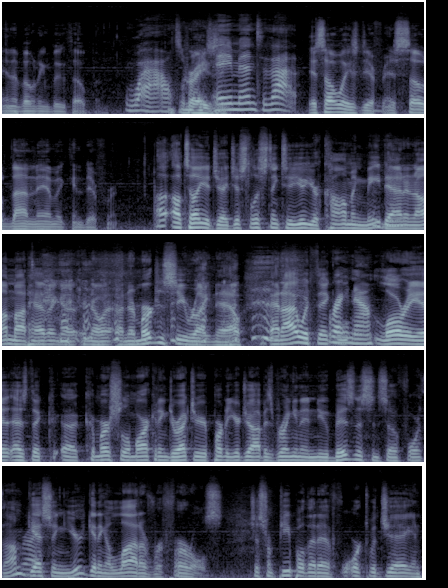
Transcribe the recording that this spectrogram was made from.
and the voting booth open. Wow. It's crazy. Amen to that. It's always different. It's so dynamic and different. I- I'll tell you, Jay. Just listening to you, you're calming me down, and I'm not having a you know an emergency right now. And I would think, Right now. Lori, as the uh, commercial marketing director, your part of your job is bringing in new business and so forth. I'm Right. guessing you're getting a lot of referrals just from people that have worked with Jay and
